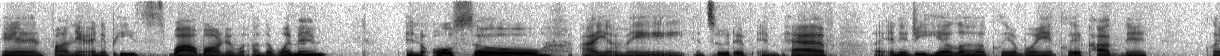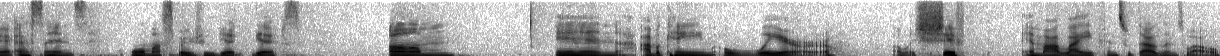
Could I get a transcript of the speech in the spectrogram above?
and find their inner peace while bonding with other women. And also, I am a intuitive empath, an energy healer, clairvoyant, claircognate, clairsentience, all my spiritual gifts. Um, and I became aware of a shift in my life in 2012.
